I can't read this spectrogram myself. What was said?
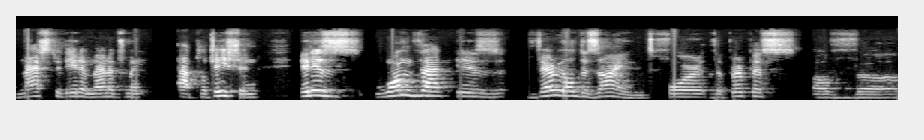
master data management application, it is one that is very well designed for the purpose of uh,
